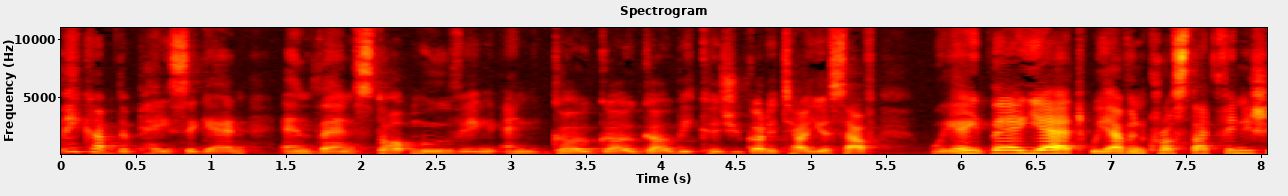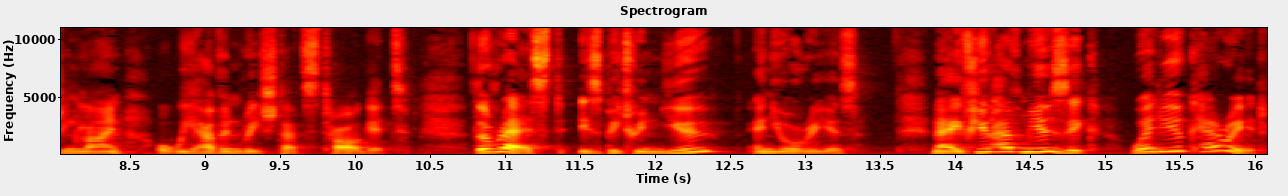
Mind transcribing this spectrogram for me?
pick up the pace again and then start moving and go, go, go because you've got to tell yourself, we ain't there yet, we haven't crossed that finishing line, or we haven't reached that target. The rest is between you and your ears. Now, if you have music, where do you carry it?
